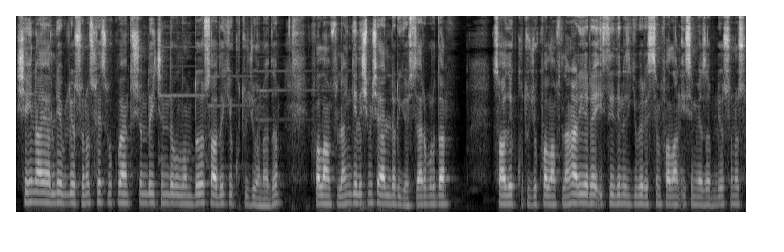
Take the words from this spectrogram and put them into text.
şeyini ayarlayabiliyorsunuz. Facebook ben tuşunda içinde bulunduğu sağdaki kutucuğun adı falan filan gelişmiş ayarları göster. Buradan sağdaki kutucuk falan filan her yere istediğiniz gibi resim falan isim yazabiliyorsunuz.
